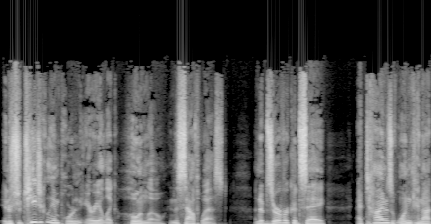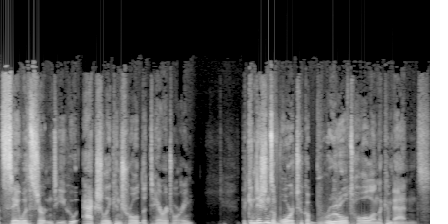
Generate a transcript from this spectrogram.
in a strategically important area like Hohenlohe in the southwest, an observer could say, at times one cannot say with certainty who actually controlled the territory. The conditions of war took a brutal toll on the combatants.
